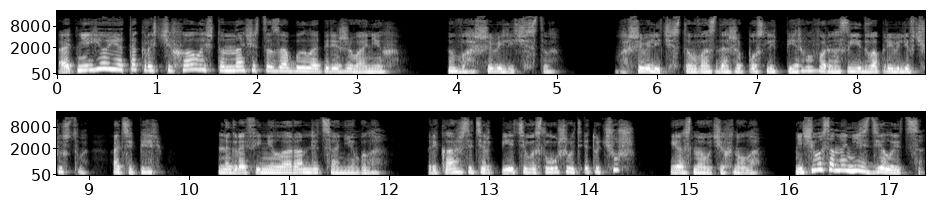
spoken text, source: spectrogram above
От нее я так расчихалась, что начисто забыла о переживаниях. «Ваше Величество», «Ваше Величество, вас даже после первого раза едва привели в чувство, а теперь...» На графине Лоран лица не было. «Прикажете терпеть и выслушивать эту чушь?» Я снова чихнула. «Ничего со мной не сделается,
